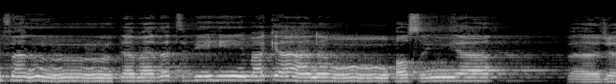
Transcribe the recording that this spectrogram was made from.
فانتبذت به مكانا قصيا فجاءها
